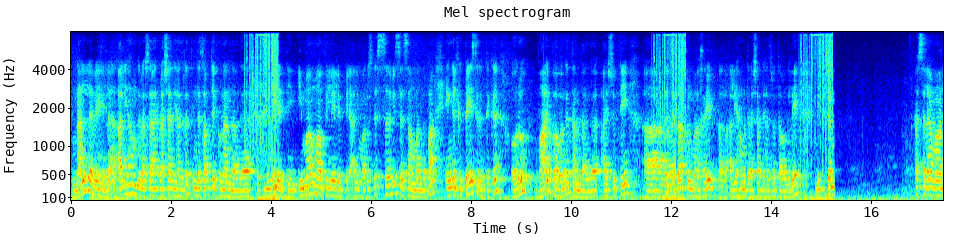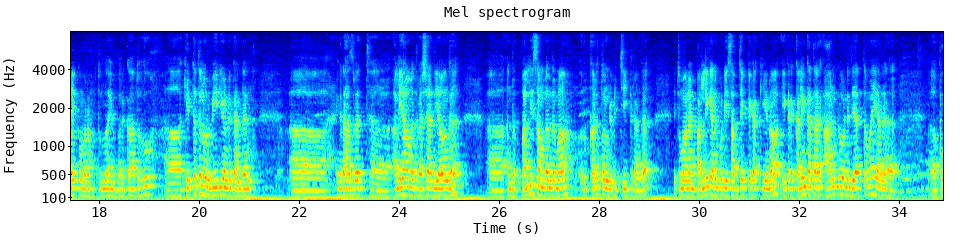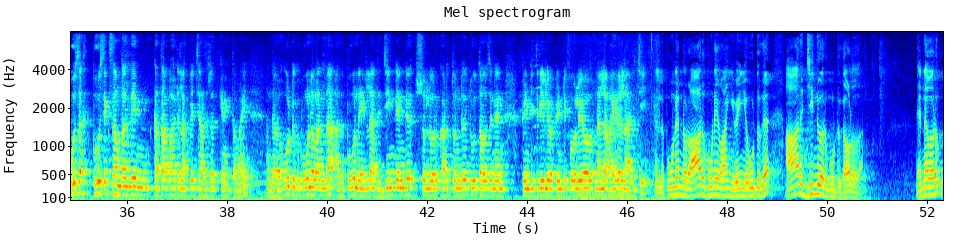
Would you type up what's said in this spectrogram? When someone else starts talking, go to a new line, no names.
நல்ல வேலை அலி அஹமது ரஷா ரஷாதி ஹசரத் இந்த சப்ஜெக்ட் கொண்டாந்தாங்க. முஹியத்தீன் இமாம் மாப்பிள்ளை அலி மருஸ்ட சர்வீசஸ் சம்பந்தமாக எங்களுக்கு பேசுறதுக்கு ஒரு வாய்ப்பு அவங்க தந்தாங்க. ஐ சுட்டி ஜசாக்குல் மஹைர் அலி அஹமது ரஷாதி ஹசரத் அவங்களே மிச்சம். அஸ்லாம் வலைக்கம் வரமத்துல்லாஹி வபரகாத்துஹு. கிட்டத்தில் ஒரு வீடியோ ஒன்று கண்டேன். எங்கள் ஹசரத் அலி அஹமது ரஷாதி அவங்க ஆஹ் அந்த பள்ளி சம்பந்தமாக ஒரு கருத்தொன்று வச்சிருக்கிறாங்க. එතුමා නම් පල්ලි ගැන පොඩි සබ්ජෙක්ට් එකක් කියනවා. ඒකට කලින් කතා අහන්න ඕනේ දෙයක් තමයි අර பூச பூசைக்கு சம்பந்தின் கதாபாட்ட லக் வச்ச ஹசரத் කෙනෙක් තමයි அந்த வீட்டுக்கு பூனை வந்தா அது பூனை இல்லை அது ஜின் என்று சொல்ல ஒரு கருத்துண்டு டூ தௌசண்ட் அண்ட் டுவெண்ட்டி த்ரீலையோ டுவெண்ட்டி ஃபோர்லையோ நல்ல வைரல் ஆகிச்சு
இல்லை பூனைன்னு ஒரு ஆறு பூனை வாங்கி வைங்க வீட்டுக்கு ஆறு ஜின் வரும் வீட்டுக்கு அவ்வளோதான் என்ன வரும்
